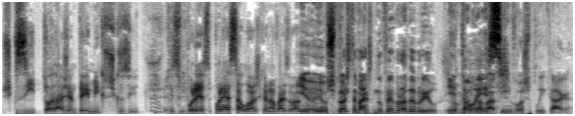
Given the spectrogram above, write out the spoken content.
esquisitos. Toda a gente tem amigos esquisitos. Por, esse, por essa lógica não vais lá Eu, eu explico- Gosta mais de novembro ou de abril? João Então é assim, vou explicar,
